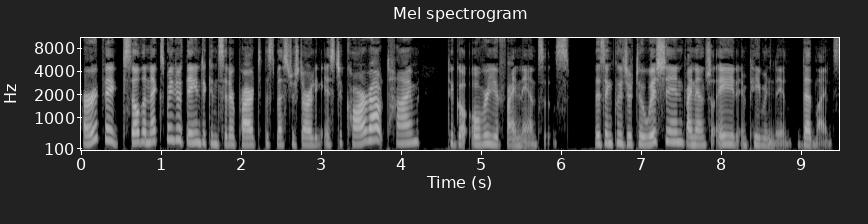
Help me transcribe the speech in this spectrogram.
Perfect. So, the next major thing to consider prior to the semester starting is to carve out time to go over your finances. This includes your tuition, financial aid, and payment de- deadlines.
